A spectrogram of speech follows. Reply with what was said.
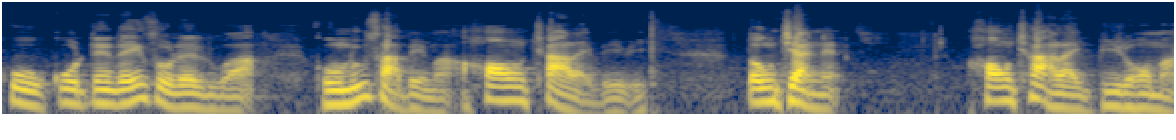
ဟိုကိုတင်သိန်းဆိုတဲ့လူကဂုံနုစာပေမှာအဟောင်းချလိုက်ပြီးပြီသုံးချက်နဲ့အဟောင်းချလိုက်ပြီးတော့မှ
